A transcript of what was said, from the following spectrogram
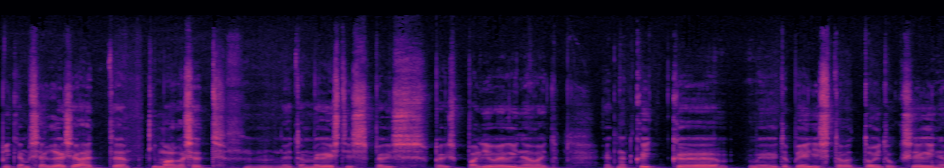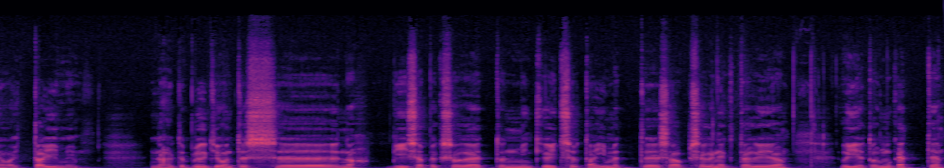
pigem selles jah, et kimalased, neid on meil Eestis päris, päris palju erinevaid, et nad kõik ütleb, eelistavad toiduks erinevaid taimi. noh, ütleb üldjoontes noh, piisab, eks ole, et on mingi õitsev taim, et saab selle nektari ja õietolmu kätte,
